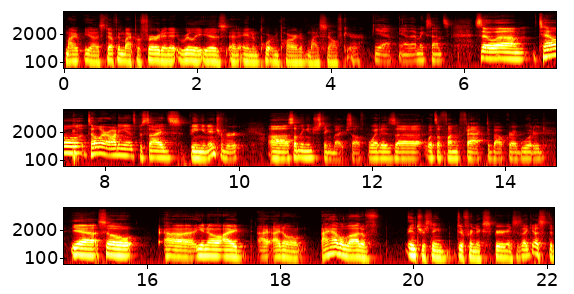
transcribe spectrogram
my, yeah, it's definitely my preferred, and it really is an, an important part of my self care. Yeah, yeah, that makes sense. So um, tell tell our audience, besides being an introvert, uh, something interesting about yourself. What is uh, what's a fun fact about Greg Woodard? Yeah, so uh, you know, I, I I don't I have a lot of interesting different experiences. I guess the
